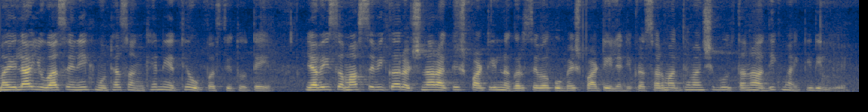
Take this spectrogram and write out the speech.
महिला युवा सैनिक मोठ्या संख्येने येथे उपस्थित होते. यावेळी समाजसेविका रचना राकेश पाटील नगरसेवक उमेश पाटील यांनी प्रसारमाध्यमांशी बोलताना अधिक माहिती दिली आहे.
